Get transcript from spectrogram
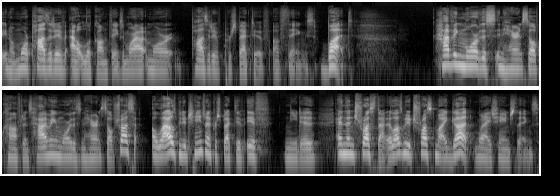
you know, more positive outlook on things, a more more positive perspective of things. But having more of this inherent self confidence, having more of this inherent self trust, allows me to change my perspective if needed, and then trust that. It allows me to trust my gut when I change things,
